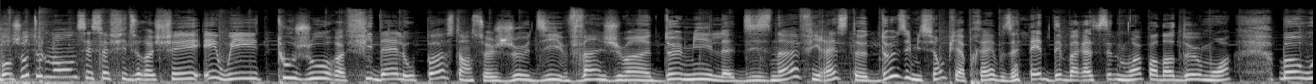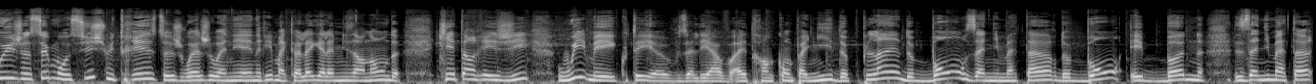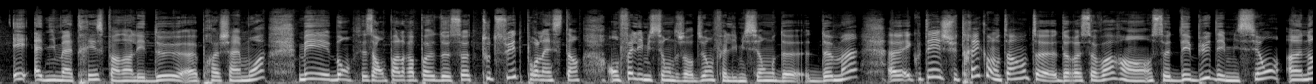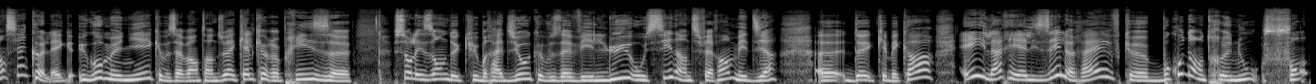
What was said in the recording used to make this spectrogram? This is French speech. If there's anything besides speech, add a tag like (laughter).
Bonjour tout le monde, c'est Sophie Durocher. Et oui, toujours fidèle au poste en ce jeudi 20 juin 2019. Il reste deux émissions, puis après, vous (laughs) allez être débarrassé de moi pendant deux mois. Bah oui, je sais, moi aussi, je suis triste. Je vois Joanie Henry, ma collègue à la mise en onde, qui est en régie. Oui, mais écoutez, euh, vous allez être en compagnie de plein de bons animateurs, de bons et bonnes animateurs et animatrices pendant les deux euh, prochains mois. Mais bon, c'est ça, on parlera pas de ça tout de suite pour l'instant. On fait l'émission d'aujourd'hui, on fait l'émission de demain. Euh, écoutez, je suis très contente de recevoir en ce début d'émission un ancien collègue, Hugo Meunier, que vous avez entendu à quelques reprises euh, sur les ondes de Cube Radio, que vous avez lu aussi dans différents médias euh, de Québécois. Et il a réalisé le rêve que beaucoup d'entre nous font,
